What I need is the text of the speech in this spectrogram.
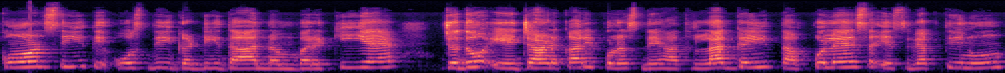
ਕੌਣ ਸੀ ਤੇ ਉਸ ਦੀ ਗੱਡੀ ਦਾ ਨੰਬਰ ਕੀ ਹੈ। ਜਦੋਂ ਇਹ ਜਾਣਕਾਰੀ ਪੁਲਿਸ ਦੇ ਹੱਥ ਲੱਗ ਗਈ ਤਾਂ ਪੁਲਿਸ ਇਸ ਵਿਅਕਤੀ ਨੂੰ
